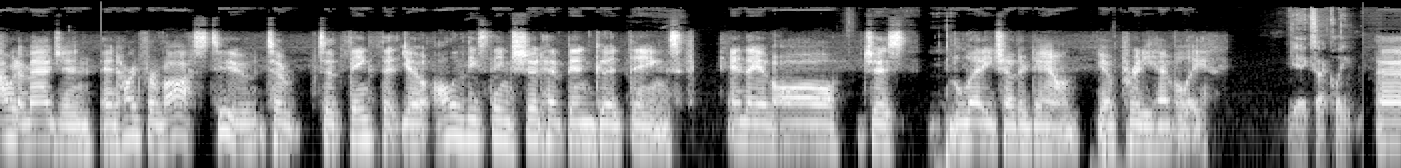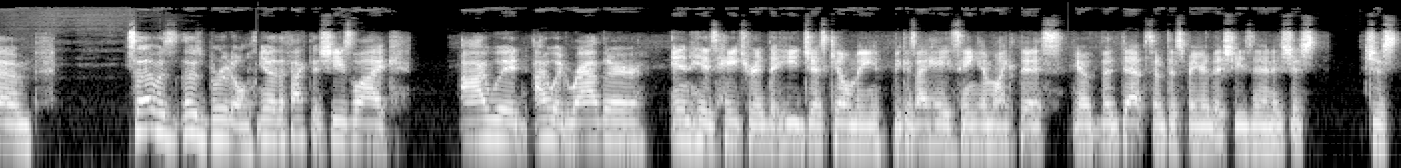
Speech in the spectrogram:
I would imagine, and hard for Voss too, to to think that you know all of these things should have been good things, and they have all just let each other down, you know, pretty heavily. Yeah, exactly. Um, so that was that was brutal. You know, the fact that she's like, I would I would rather in his hatred that he just kill me because I hate seeing him like this. You know, the depths of despair that she's in is just just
